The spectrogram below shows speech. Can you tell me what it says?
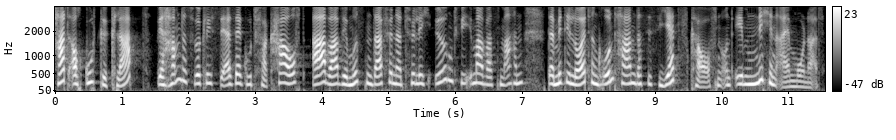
Hat auch gut geklappt. Wir haben das wirklich sehr, sehr gut verkauft, aber wir mussten dafür natürlich irgendwie immer was machen, damit die Leute einen Grund haben, dass sie es jetzt kaufen und eben nicht in einem Monat.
